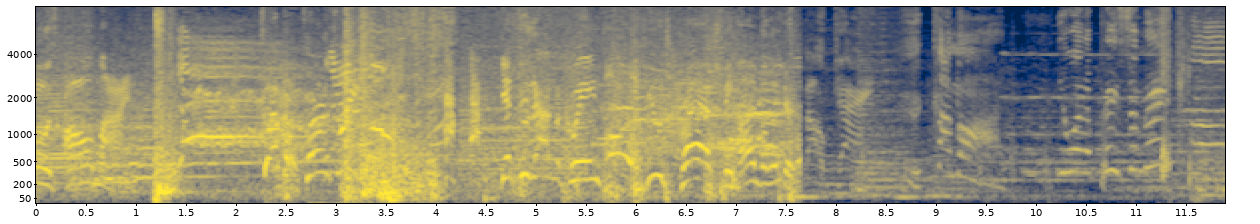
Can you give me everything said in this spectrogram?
Goes all mine. Trouble, turn three. Get through that, McQueen. Oh, A huge crash behind the leader. Okay, come on. You want a piece of me? Oh!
